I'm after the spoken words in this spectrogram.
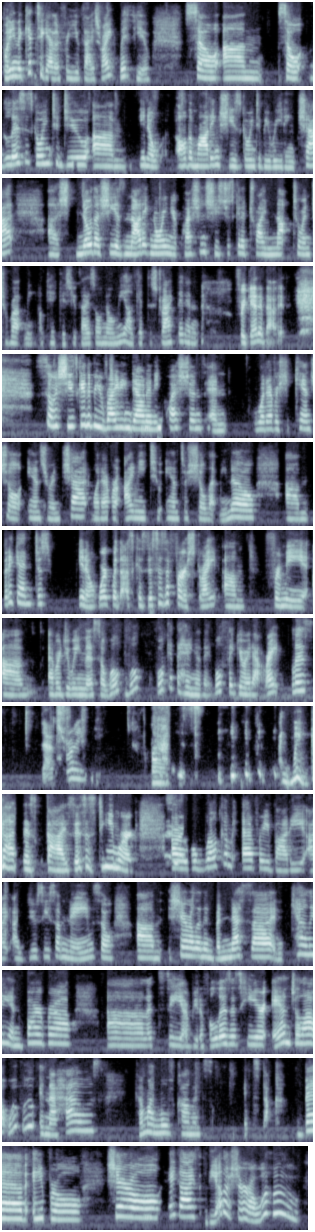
putting the kit together for you guys, right? With you. So, um, so Liz is going to do, um, you know, all the modding. She's going to be reading chat. Uh, know that she is not ignoring your questions. She's just going to try not to interrupt me, okay? Because you guys all know me. I'll get distracted and forget about it. So she's going to be writing down any questions and whatever she can, she'll answer in chat. Whatever I need to answer, she'll let me know. Um, but again, just you know, work with us because this is a first, right? Um, for me, um, ever doing this. So we'll we'll we'll get the hang of it. We'll figure it out, right, Liz? That's right. Right. we got this, guys. This is teamwork. All right. Well, welcome everybody. I, I do see some names. So um, Sherilyn and Vanessa and Kelly and Barbara. Uh, let's see. Our beautiful Liz is here. Angela, woo woo, in the house. Come on, move comments. It's stuck. Bev, April, Cheryl. Hey guys, the other Cheryl. Woohoo!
